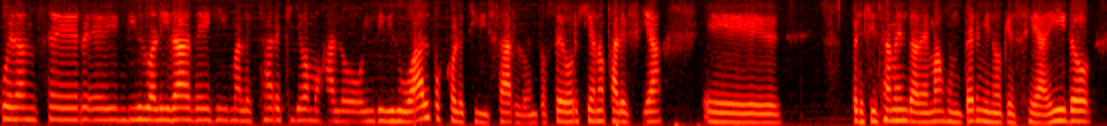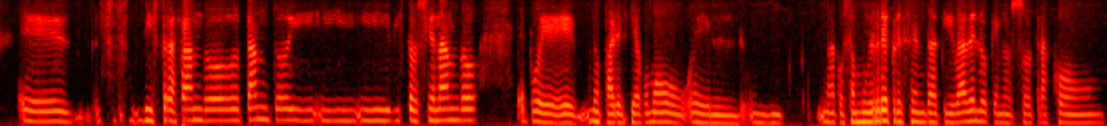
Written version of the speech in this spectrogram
puedan ser individualidades y malestares que llevamos a lo individual, pues colectivizarlo. Entonces Orgia nos parecía precisamente además un término que se ha ido eh, disfrazando tanto y, y- y distorsionando, eh, pues nos parecía como el- una cosa muy representativa de lo que nosotras con,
